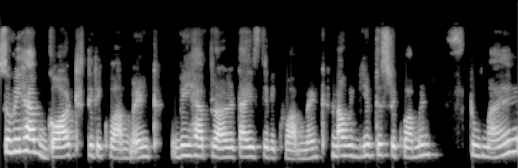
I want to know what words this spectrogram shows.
So we have got the requirement, we have prioritized the requirement. Now we give this requirement to my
